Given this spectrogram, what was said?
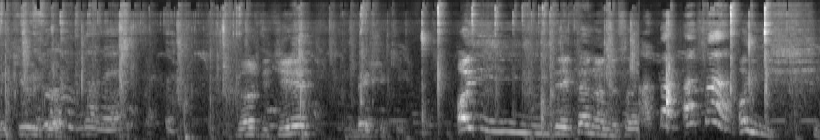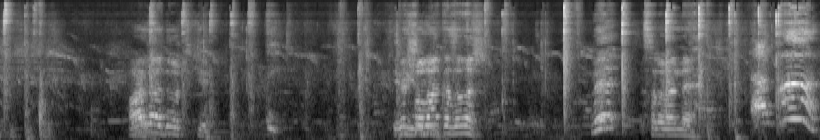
İki, üç, dört. 4-2. Beş, iki. Ay direkten atma. Ay. Hala 4-2. 5 olan kazanır. Ve sıra bende. Atma.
